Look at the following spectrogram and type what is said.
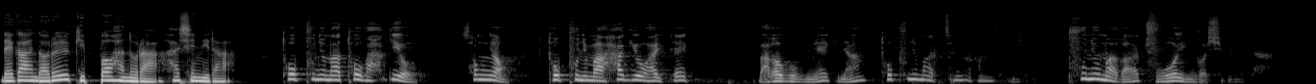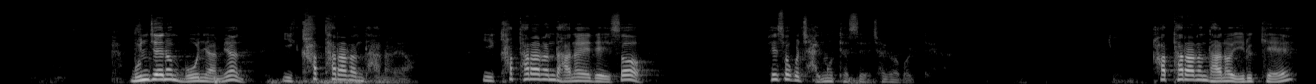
내가 너를 기뻐하노라 하시니라. 토푸뉴마 토하기오 성령 토푸뉴마 하기오 할 때 마가복음에 그냥 토푸뉴마로 생각하면 됩니다. 푸뉴마가 주어인 것입니다. 문제는 뭐냐면 이 카타라는 단어예요. 이 카타라는 단어에 대해서 해석을 잘못했어요. 제가 볼 때. 카타라는 단어 이렇게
